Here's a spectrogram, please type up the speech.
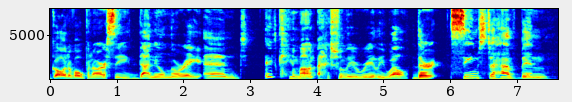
God of OpenRC, Daniel Norée. And it came out actually really well. There seems to have been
